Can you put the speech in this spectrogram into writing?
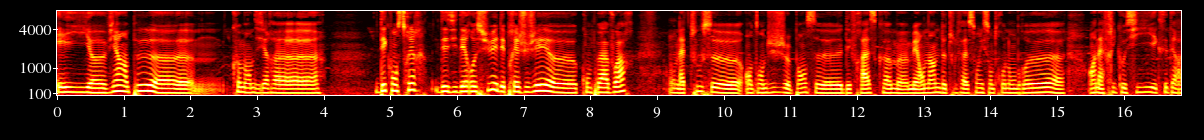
et il euh, vient un peu, comment dire, déconstruire des idées reçues et des préjugés qu'on peut avoir on a tous euh, entendu, je pense, euh, des phrases comme euh, mais en Inde de toute façon ils sont trop nombreux, en Afrique aussi, etc.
